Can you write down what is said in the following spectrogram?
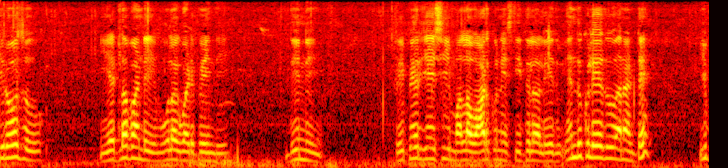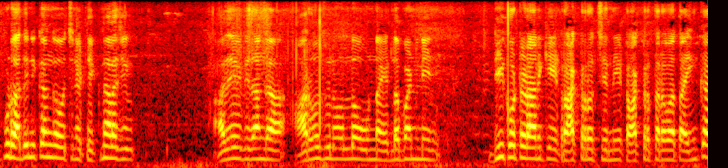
ఈరోజు ఈ ఎడ్ల బండి మూలకు పడిపోయింది. దీన్ని రిపేర్ చేసి మళ్ళీ వాడుకునే స్థితిలో లేదు. ఎందుకు లేదు అని అంటే ఇప్పుడు ఆధునికంగా వచ్చిన టెక్నాలజీ అదేవిధంగా ఆ రోజులలో ఉన్న ఎడ్ల బండిని ఢీ కొట్టడానికి ట్రాక్టర్ వచ్చింది. ట్రాక్టర్ తర్వాత ఇంకా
